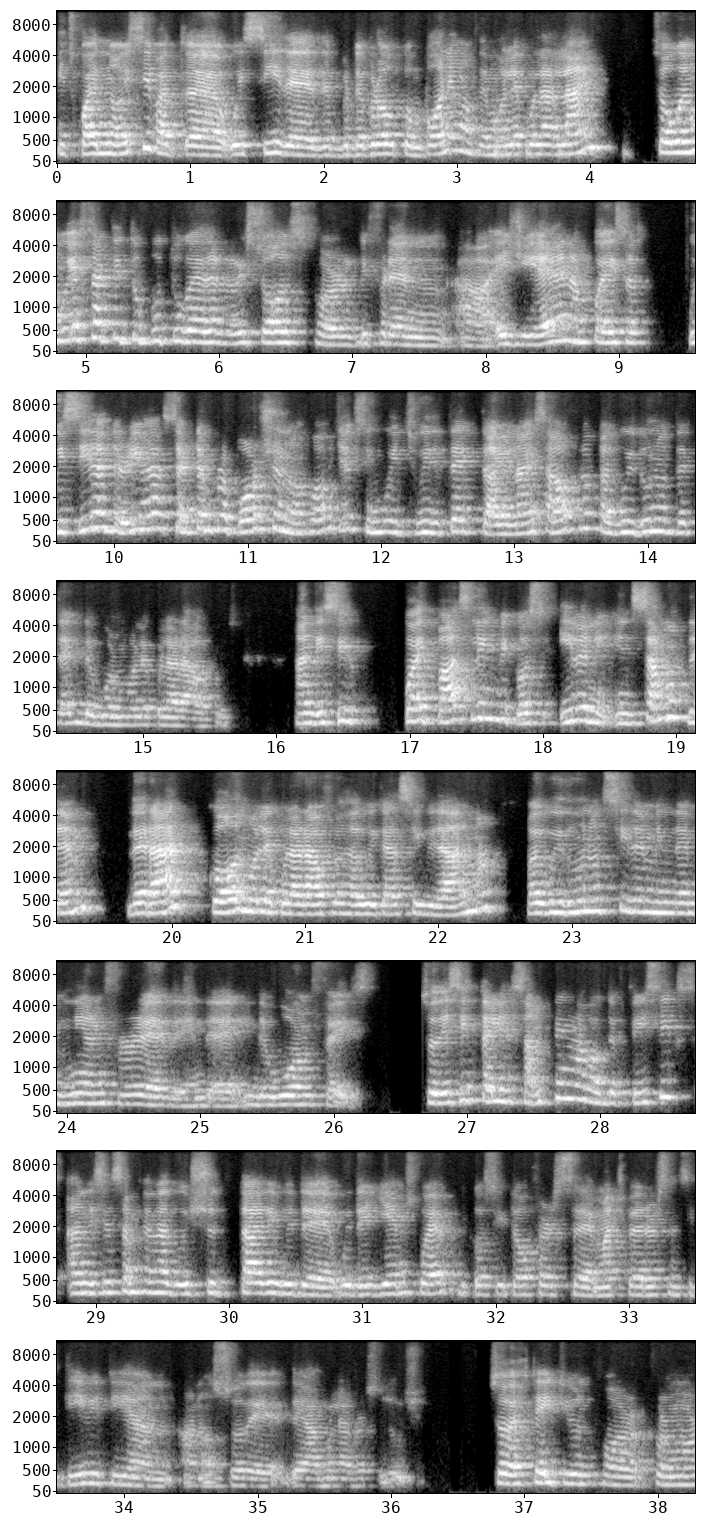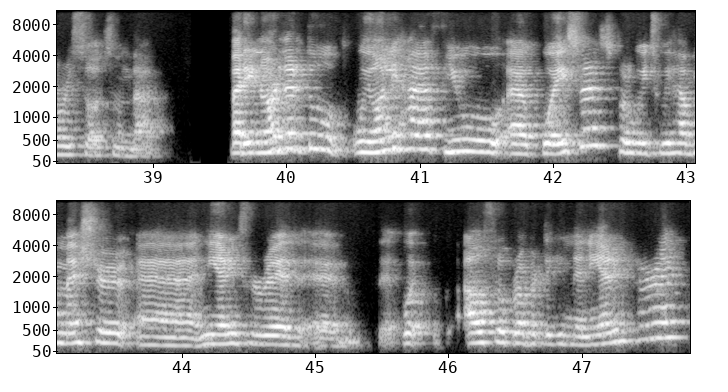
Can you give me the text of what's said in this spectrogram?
it's quite noisy, but uh, we see the, the, the broad component of the molecular line. So when we started to put together results for different uh, AGN and quasars, we see that there is a certain proportion of objects in which we detect ionized outflow, but we do not detect the warm molecular outflows. And this is quite puzzling because even in some of them, there are cold molecular outflows that we can see with ALMA, but we do not see them in the near infrared, in the, in the warm phase. So this is telling something about the physics, and this is something that we should study with the with the James Webb because it offers uh, much better sensitivity and, and also the, the angular resolution. So stay tuned for, for more results on that. But in order to, we only have a few uh, quasars for which we have measured uh, near infrared uh, outflow properties in the near infrared.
